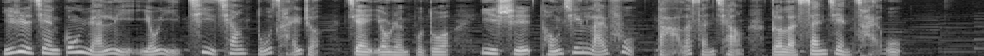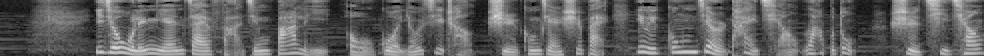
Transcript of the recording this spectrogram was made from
一日见公园里有以气枪独裁者，见游人不多，一时同心来赴。打了三枪，得了三件彩物。一九五零年在法京巴黎偶过游戏场，试弓箭失败，因为弓劲儿太强，拉不动。试气枪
